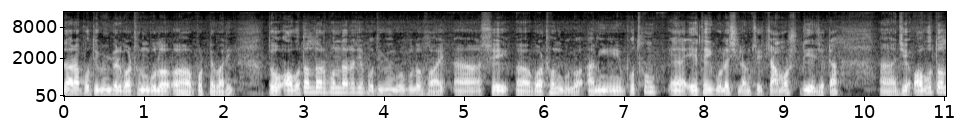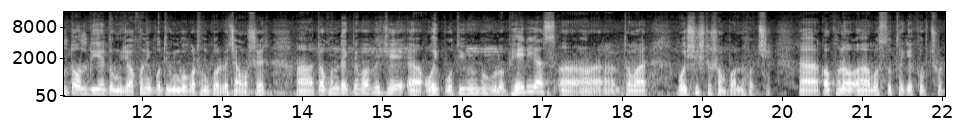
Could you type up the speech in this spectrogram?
দ্বারা প্রতিবিম্বের গঠনগুলো পড়তে পারি। তো অবতল দর্পণ দ্বারা যে প্রতিবিম্বগুলো হয় সেই গঠনগুলো আমি প্রথম এতেই বলেছিলাম, সেই চামচ দিয়ে যেটা যে অবতল তল দিয়ে তুমি যখনই প্রতিবিম্ব গঠন করবে চামচের তখন দেখতে পাবে যে ওই প্রতিবিম্বগুলো ভেরিয়াস তোমার বৈশিষ্ট্য সম্পন্ন হচ্ছে। কখনো বস্তু থেকে খুব ছোট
